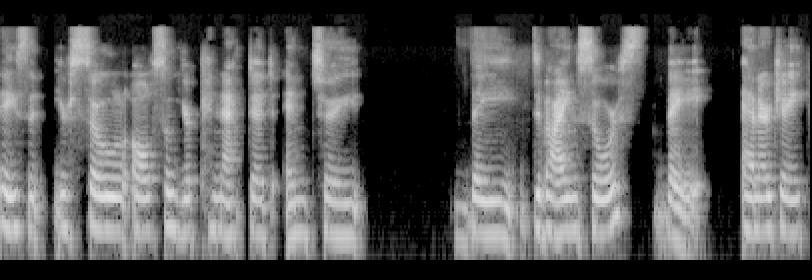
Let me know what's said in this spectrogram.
is that your soul also you're connected into the divine source, the energy.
